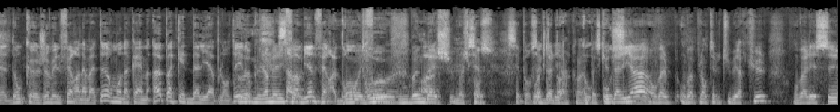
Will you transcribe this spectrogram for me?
Euh, Donc, euh, je vais le faire en amateur, mais on a quand même un paquet de dahlias à planter. Ouais, donc, mais non, mais il ça faut- va bien de faire un bon, Bon, il trou. faut une bonne Ouais. bêche, moi je C'est- pense. C'est pour, ça que dahlia, quand même. Parce que Aussi, dahlia, on va, on va planter le tubercule, on va laisser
